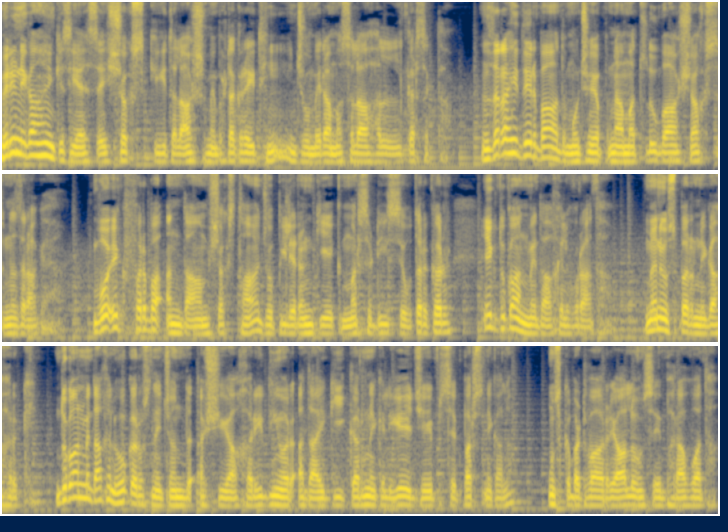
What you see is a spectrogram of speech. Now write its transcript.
मेरी निगाहें किसी ऐसे शख्स की तलाश में भटक रही थीं जो मेरा मसला हल कर सकता। जरा ही देर बाद मुझे अपना मतलूबा शख्स नज़र आ गया। वो एक फरबा अंदाम शख्स था जो पीले रंग की एक मर्सिडीज से उतरकर एक दुकान में दाखिल हो रहा था। मैंने उस पर निगाह रखी। दुकान में दाखिल होकर उसने चंद अशिया खरीदी और अदायगी करने के लिए जेब से पर्स निकाला। उसका बटवा रियालों से भरा हुआ था।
